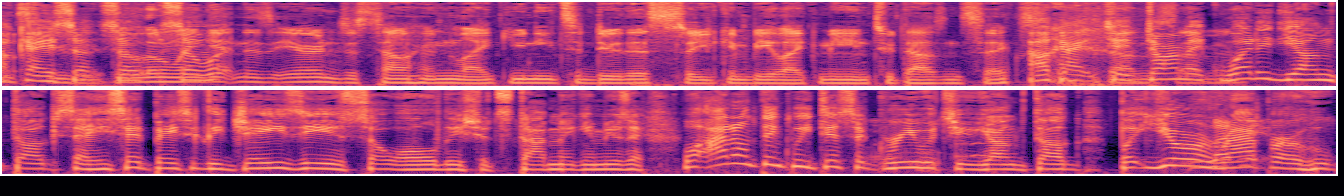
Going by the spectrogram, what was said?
Okay, Excuse so- me. Did so- Little so Wayne what- get in his ear and just tell him like you need to do this so you can be like me in 2006. Okay, so 2007? Dharmic, what did Young Thug say? He said basically Jay Z is so old he should stop making music. Well, I don't think we disagree with you, Young Thug, but you're a Let me- rapper who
